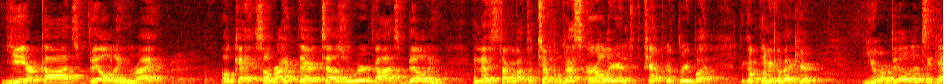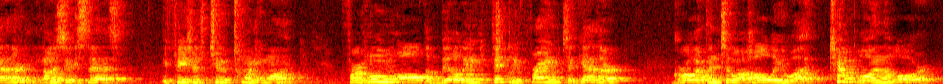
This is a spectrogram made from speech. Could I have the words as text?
ye are God's building, right? Okay, so right there it tells you we're God's building. And then he's talking about the temple. That's earlier in chapter 3, but let me go back here. You are builded together. Notice what he says, Ephesians 2 21. For whom all the building fitly framed together groweth into a holy what? Temple in the Lord.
